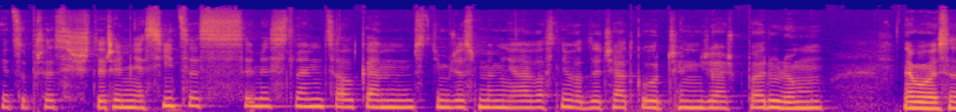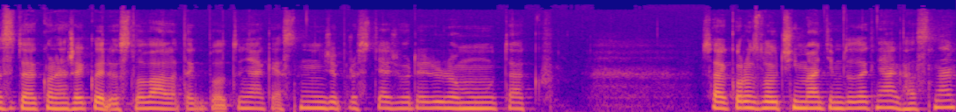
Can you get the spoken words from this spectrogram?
něco přes čtyři měsíce si myslím celkem s tím, že jsme měli vlastně od začátku určený, že až pojedu domů, nebo my jsme si to jako neřekli doslova, ale tak bylo to nějak jasný, že prostě až odjedu domů, tak se jako rozloučíme a tím to tak nějak hasne.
